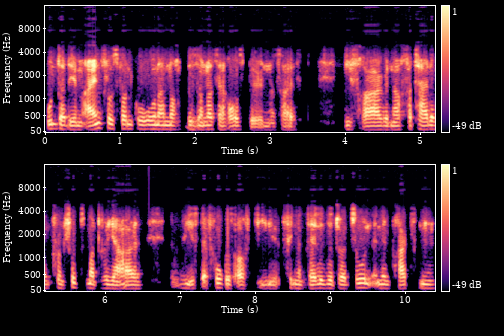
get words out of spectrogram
unter dem Einfluss von Corona noch besonders herausbilden. Das heißt, die Frage nach Verteilung von Schutzmaterial, wie ist der Fokus auf die finanzielle Situation in den Praxen,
